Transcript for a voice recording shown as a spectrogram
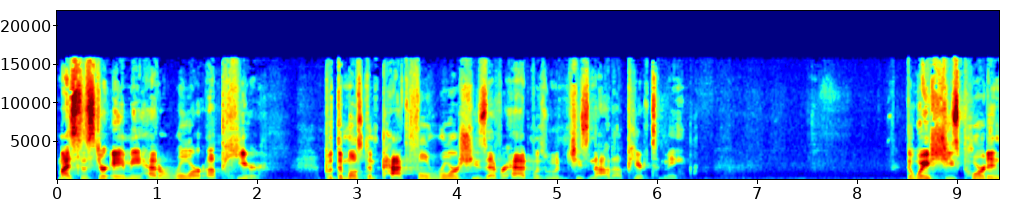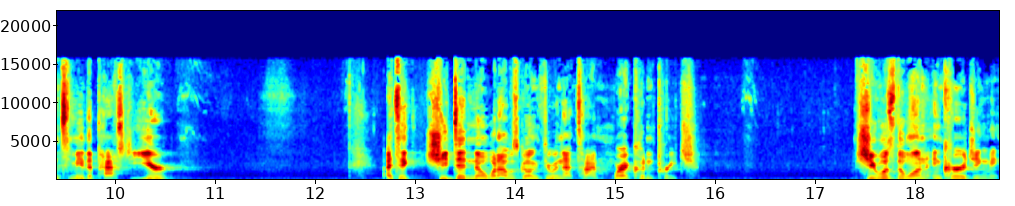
My sister Amy had a roar up here, but the most impactful roar she's ever had was when she's not up here to me. The way she's poured into me the past year, I think she did know what I was going through in that time where I couldn't preach. She was the one encouraging me.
